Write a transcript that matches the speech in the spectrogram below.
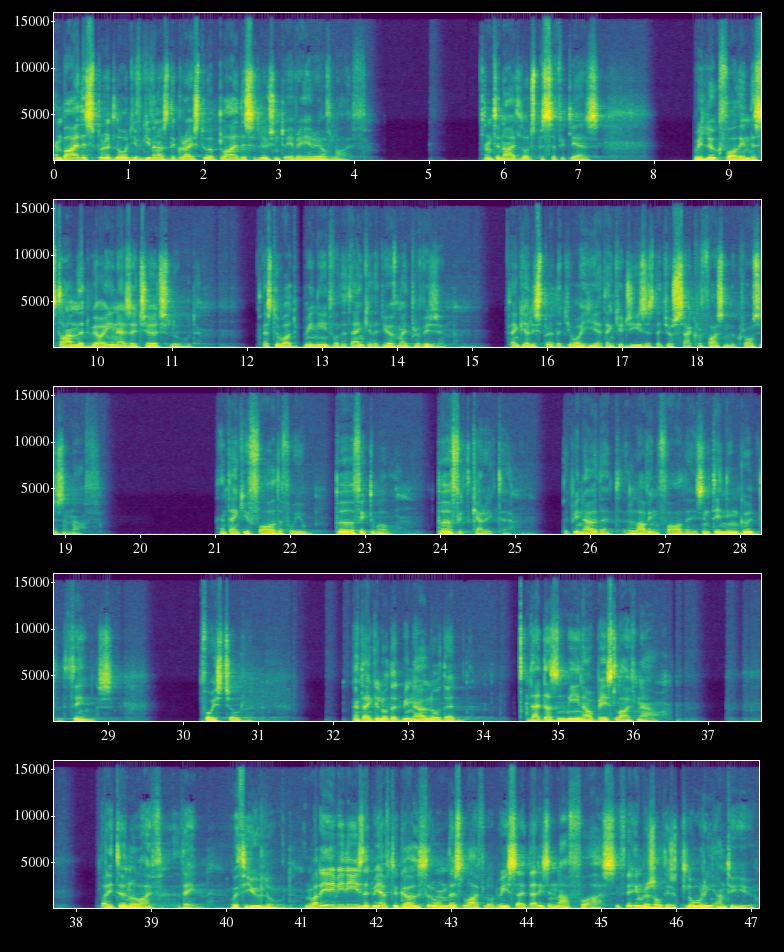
And by the Spirit, Lord, you've given us the grace to apply the solution to every area of life. And tonight, Lord, specifically as we look, Father, in this time that we are in as a church, Lord, as to what we need, for the thank you that you have made provision. Thank you, Holy Spirit, that you are here. Thank you, Jesus, that your sacrifice on the cross is enough. And thank you, Father, for your perfect will, perfect character. That we know that a loving Father is intending good things for his children. And thank you, Lord, that we know, Lord, that that doesn't mean our best life now, but eternal life then with you, Lord. And whatever it is that we have to go through in this life, Lord, we say that is enough for us if the end result is glory unto you.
